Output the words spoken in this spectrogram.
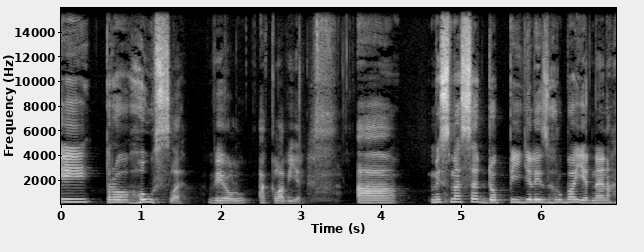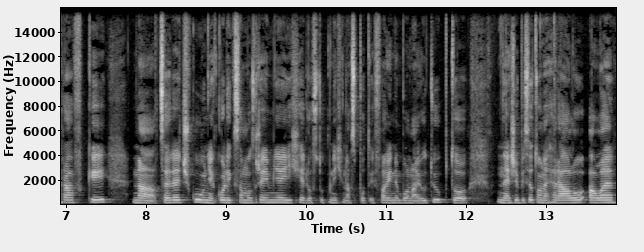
i pro housle, violu a klavír. A My jsme se dopídili zhruba jedné nahrávky na CD, několik samozřejmě jich je dostupných na Spotify nebo na YouTube, to ne, že by se to nehrálo, ale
